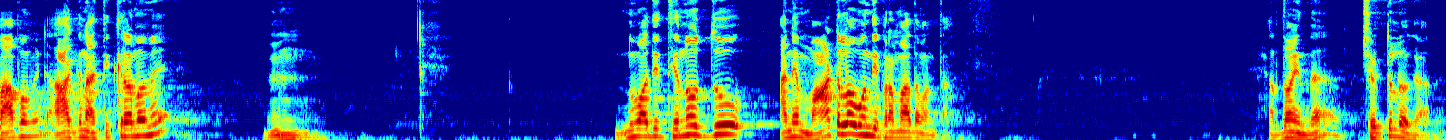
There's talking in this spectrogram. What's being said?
పాపం ఏంటి? ఆజ్ఞ అతిక్రమమే? నువ్వు అది తినొద్దు అనే మాటలో ఉంది ప్రమాదం అంతా. అర్థమైందా? చెట్టులో కాదు.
